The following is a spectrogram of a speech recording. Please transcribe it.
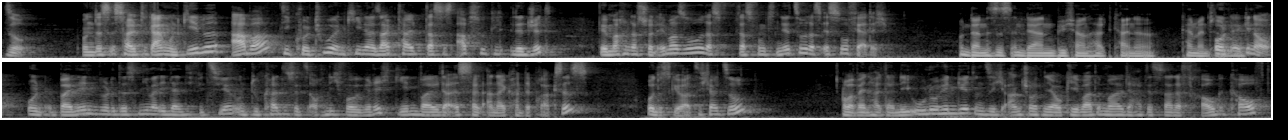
So. Und das ist halt gang und gäbe, aber die Kultur in China sagt halt, das ist absolut legit wir machen das schon immer so, das, das funktioniert so, das ist so, fertig. Und dann ist es in deren Büchern halt keine, kein Mensch. Und äh, genau, und bei denen würde das niemand identifizieren und du könntest jetzt auch nicht vor Gericht gehen, weil da ist halt anerkannte Praxis. Und es gehört sich halt so. Aber wenn halt dann die UNO hingeht und sich anschaut, ja, okay, warte mal, der hat jetzt seine Frau gekauft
